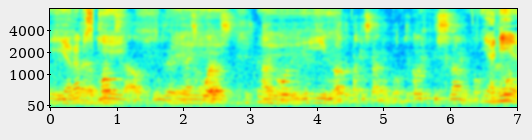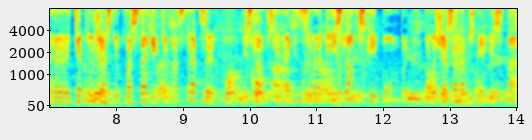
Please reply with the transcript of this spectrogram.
и арабские э, и, и они, э, те, кто участвует в восстаниях, демонстрациях исламских, они называют ее исламской бомбой. И вот сейчас арабская весна,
